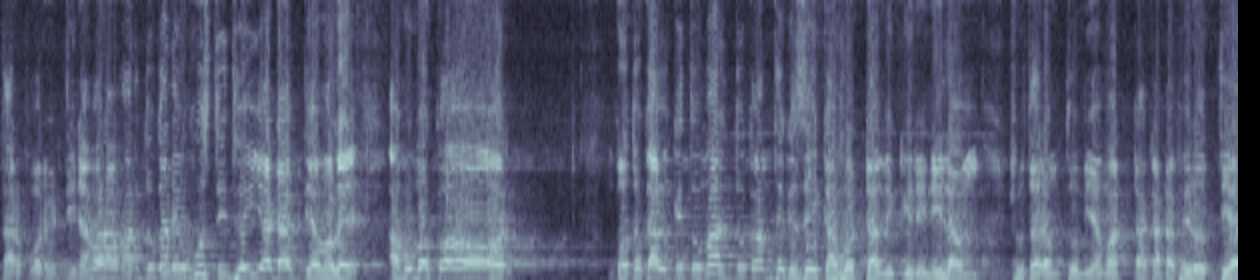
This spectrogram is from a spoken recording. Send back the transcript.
তারপরের দিন আবার আমার দোকানে উপস্থিত হইয়া ডাক দিয়া বলে, আবু বকর, গতকালকে তোমার দোকান থেকে যে কাপড়টা আমি কিনে নিলাম, সুতরাং তুমি আমার টাকাটা ফেরত দিয়া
